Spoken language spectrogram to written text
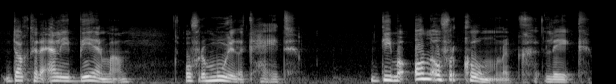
dokter Ellie Beerman over een moeilijkheid die me onoverkomelijk leek.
